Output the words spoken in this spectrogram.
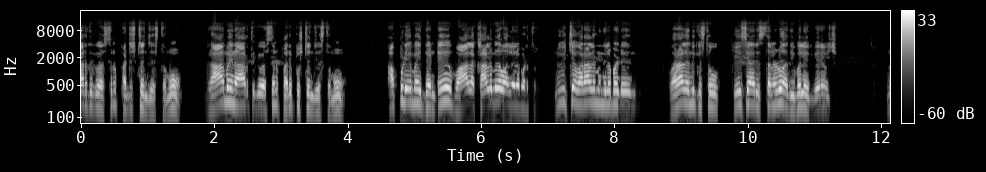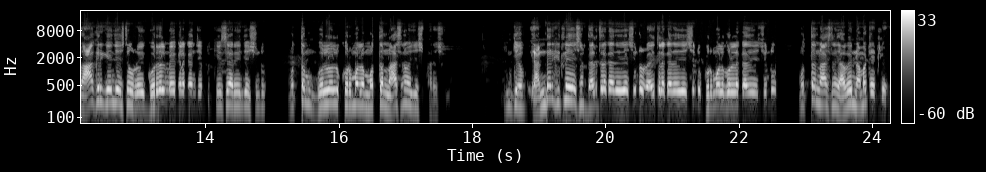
ఆర్థిక వ్యవస్థను పటిష్టం చేస్తాము. గ్రామీణ ఆర్థిక వ్యవస్థను పరిపుష్టం చేస్తాము. అప్పుడు ఏమైందంటే వాళ్ళ కాళ్ళ మీద వాళ్ళు నిలబడతారు. నువ్వు ఇచ్చే వరాల మీద నిలబడే వరాలు ఎందుకు ఇస్తావు? కేసీఆర్ ఇస్తున్నాడు అది ఇవ్వలేదు వేరే విషయం. నువ్వు ఆఖరికి ఏం చేసినావు? రోజు గొర్రెల మేకలకు అని చెప్పి కేసీఆర్ ఏం చేసిండు? మొత్తం గొల్లలు కుర్మలు మొత్తం నాశనం చేసి పరేసిండు. ఇంకే అందరికి ఇట్లే చేసిండు. దళితులకు అదే చేసిండు రైతులకు అదే చేసిండు కుర్మల గొర్రెలకు అదే చేసిండు. మొత్తం నాశనం అవే నమ్మటట్లేదు.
